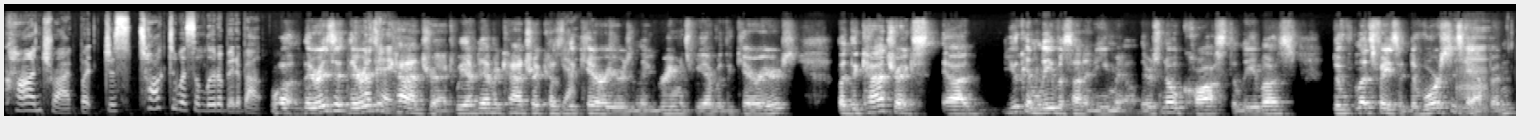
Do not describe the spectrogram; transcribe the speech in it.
contract, but just talk to us a little bit about. Well, there is a there is okay. a contract. We have to have a contract because yeah. of the carriers and the agreements we have with the carriers. But the contracts, uh, you can leave us on an email. There's no cost to leave us. Let's face it, divorces mm. happen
